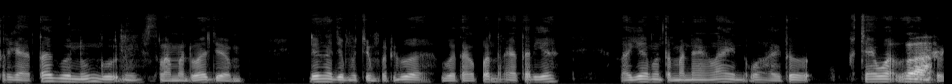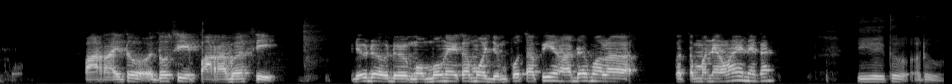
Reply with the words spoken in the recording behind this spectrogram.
ternyata gue nunggu nih selama dua jam dia nggak jemput jemput gue gue telepon ternyata dia lagi sama temannya yang lain wah itu kecewa Wah. banget tuh. Parah itu itu sih parah banget sih. Dia udah udah ngomong ya kan mau jemput tapi yang ada malah ke teman yang lain ya kan. iya itu aduh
